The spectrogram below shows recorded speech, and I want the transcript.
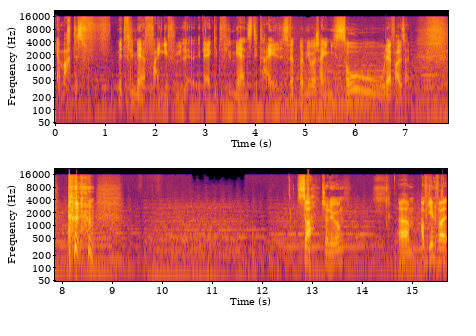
er macht es mit viel mehr Feingefühl. Er, er geht viel mehr ins Detail. Das wird bei mir wahrscheinlich nicht so der Fall sein. so, Entschuldigung. Ähm, auf jeden Fall,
